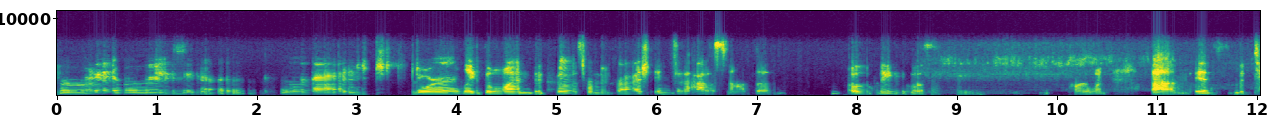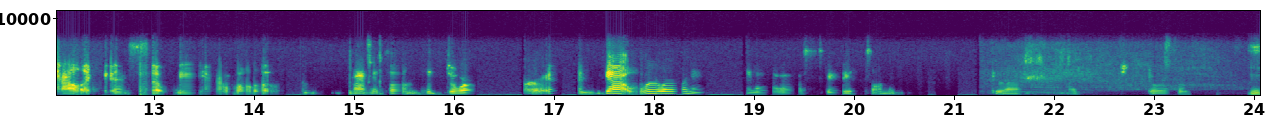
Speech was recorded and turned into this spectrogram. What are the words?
for whatever reason, our garage door, like the one that goes from the garage into the house, not the opening goes part one, um, is metallic, and so we have all the magnets on the door, and yeah, we're running out of space on the door. Hmm.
